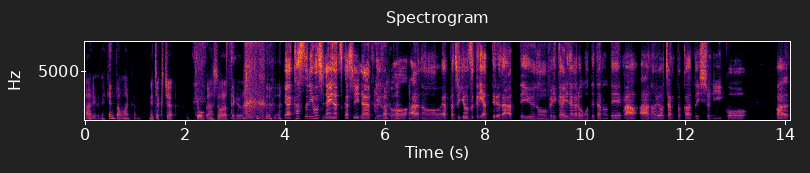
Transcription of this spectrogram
あるよね。ケンタもなんかめちゃくちゃ共感して笑ってたけど。いや、かすりもしない懐かしいなっていうのと、あの、やっぱ授業作りやってるなっていうのを振り返りながら思ってたので、まあ、あの、ようちゃんとかと一緒に、こう、まあ、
